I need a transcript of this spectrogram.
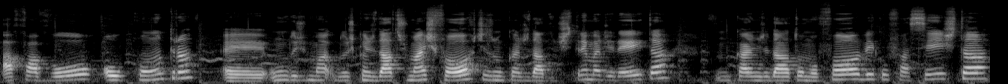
a favor ou contra é, um dos, dos candidatos mais fortes, um candidato de extrema-direita, um candidato homofóbico, fascista,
